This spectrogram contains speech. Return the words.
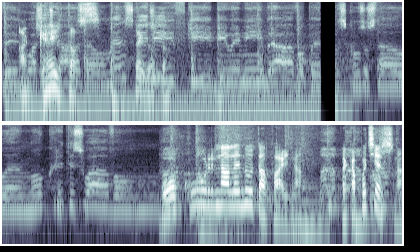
wygłaszać Gejtos. kazał. Męskie Tego to. dziwki biły mi brawo pedalską Zostałem okryty sławą O kurna, ale nuta fajna. Taka pocieszna.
